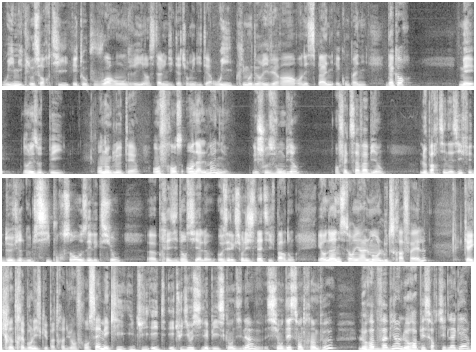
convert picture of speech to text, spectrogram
Oui, Miklos Horthy est au pouvoir en Hongrie, installe une dictature militaire. Oui, Primo de Rivera en Espagne et compagnie. D'accord? Mais dans les autres pays, en Angleterre, en France, en Allemagne, les choses vont bien. En fait, ça va bien. Le parti nazi fait 2,6% aux élections euh, présidentielles, aux élections législatives, pardon. Et on a un historien allemand, Lutz Raphael, qui a écrit un très bon livre qui n'est pas traduit en français, mais qui étudie aussi les pays scandinaves. Si on décentre un peu, l'Europe va bien, l'Europe est sortie de la guerre.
